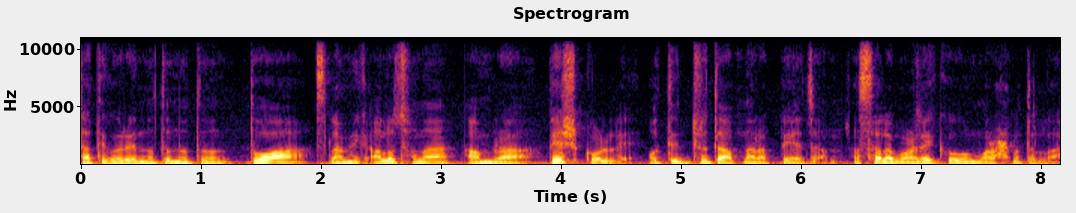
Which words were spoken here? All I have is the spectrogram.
যাতে করে নতুন নতুন দোয়া, ইসলামিক আলোচনা আমরা পেশ করলে অতি দ্রুত আপনারা পেয়ে যান। আসসালামু আলাইকুম রহমতুল্লাহ।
